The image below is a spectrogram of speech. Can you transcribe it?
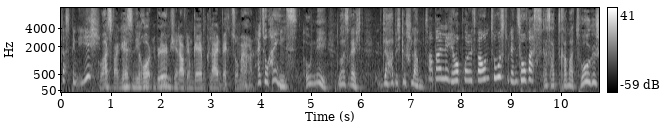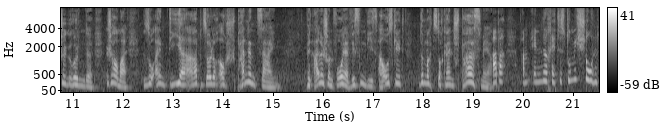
Das bin ich. Du hast vergessen, die roten Blümchen auf dem gelben Kleid wegzumachen. Also Heinz. Oh nee, du hast recht. Da habe ich geschlampt. Aber Leopold, warum tust du denn sowas? Das hat dramaturgische Gründe. Schau mal, so ein Dia-Abend soll doch auch spannend sein. Wenn alle schon vorher wissen, wie es ausgeht, dann macht's doch keinen Spaß mehr. Aber am Ende rettest du mich schon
